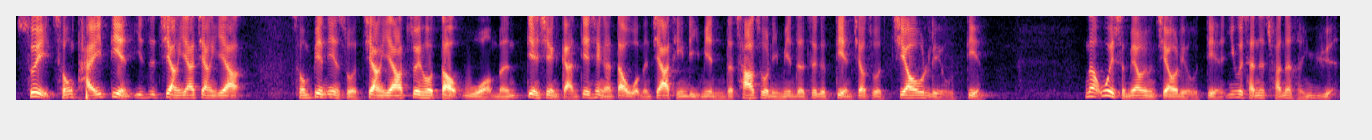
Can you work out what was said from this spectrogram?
所以从台电一直降压降压。从变电所降压，最后到我们电线杆，电线杆到我们家庭里面，你的插座里面的这个电叫做交流电。那为什么要用交流电？因为才能传得很远。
